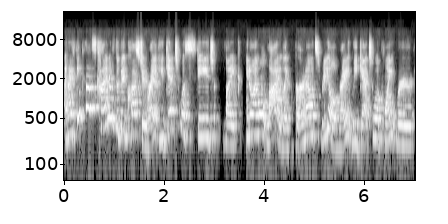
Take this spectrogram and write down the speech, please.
And I think that's kind of the big question, right? You get to a stage like, you know, I won't lie, like burnout's real, right? We get to a point where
